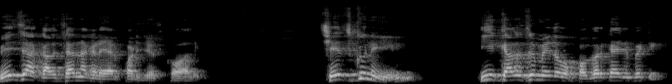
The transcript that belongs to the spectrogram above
వేసి ఆ కలశాన్ని అక్కడ ఏర్పాటు చేసుకోవాలి. చేసుకుని ఈ కలశం మీద ఒక కొబ్బరికాయని పెట్టి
